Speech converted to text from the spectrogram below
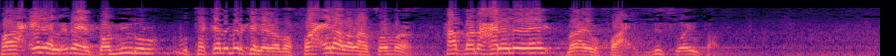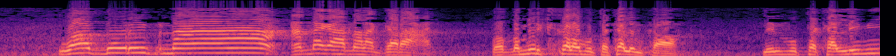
faacila la dhahay damiiru mutakalim marka la ihahdo faacila la lahaa soo maa haddana waxaa la leeyahay naaibu faacil bis waa intaas waduribnaa annagaa nala garaacay waa damiirka kaloo mutakalimka ah lilmutakalimi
